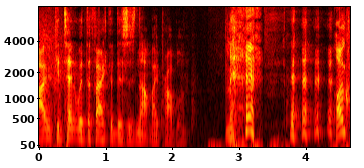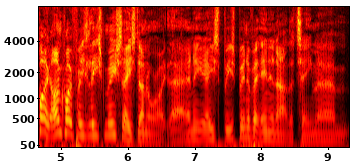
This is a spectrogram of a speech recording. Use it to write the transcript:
I'm content with the fact that this is not my problem. I'm quite I'm quite pleased. At least done all right there, and he, he's he's been a bit in and out of the team, um,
